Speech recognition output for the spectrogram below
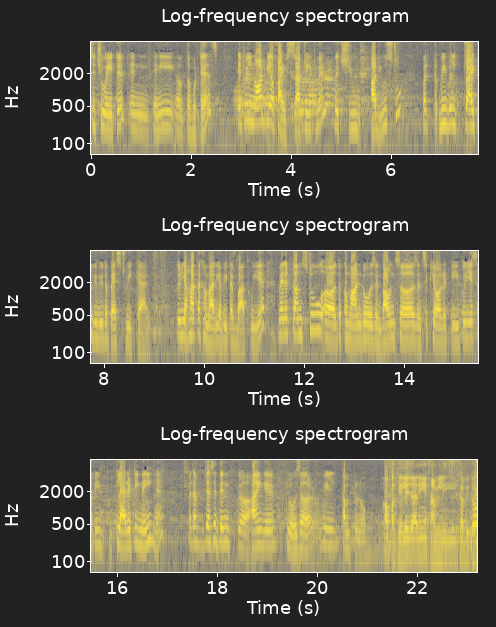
situated in any of the hotels it will not be a five star treatment which you are used to but we will try to give you the best we can तो यहाँ तक हमारी अभी तक बात हुई है when it comes to the commandos and bouncers and security तो ये सभी क्लैरिटी नहीं है बट अब जैसे दिन uh, आएँगे closer will come to know आप अकेले जा रही हैं फैमिली कभी No,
